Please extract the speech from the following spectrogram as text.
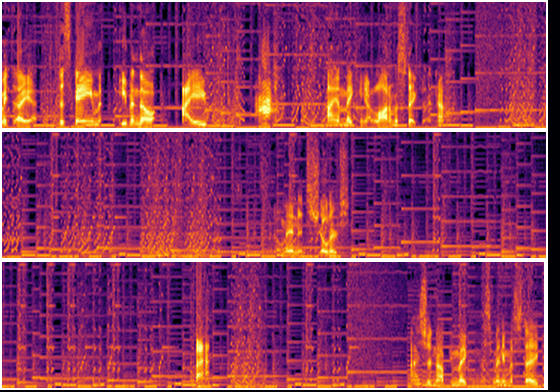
let me tell you, this game, even though I ah, I am making a lot of mistakes right now. Snowmen and shoulders. Ah. I should not be making this many mistakes.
